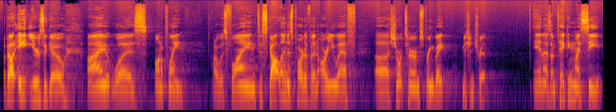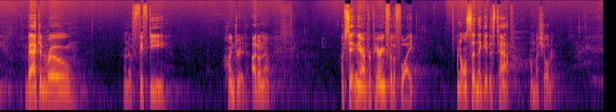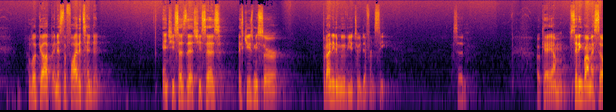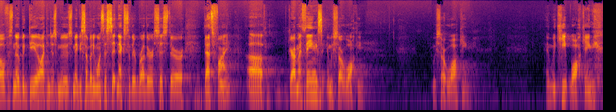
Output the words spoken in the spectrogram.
About eight years ago, I was on a plane I was flying to Scotland as part of an RUF short term spring break mission trip. And as I'm taking my seat back in row, I don't know, 50, 100, I don't know. I'm sitting there, I'm preparing for the flight, and all of a sudden I get this tap on my shoulder. I look up, and it's the flight attendant. And she says this She says, Excuse me, sir, but I need to move you to a different seat. I said, Okay, I'm sitting by myself. It's no big deal. I can just move. So maybe somebody wants to sit next to their brother or sister. That's fine. Uh, grab my things, and we start walking. We start walking. And we keep walking.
